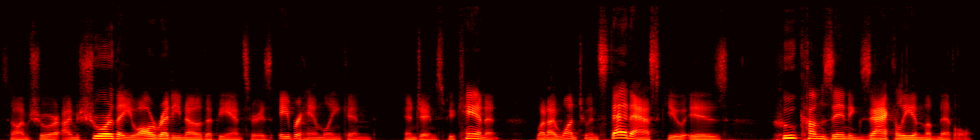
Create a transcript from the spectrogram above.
So I'm sure I'm sure that you already know that the answer is Abraham Lincoln and James Buchanan. What I want to instead ask you is who comes in exactly in the middle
